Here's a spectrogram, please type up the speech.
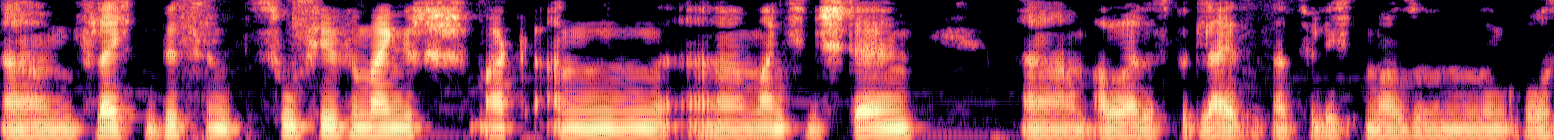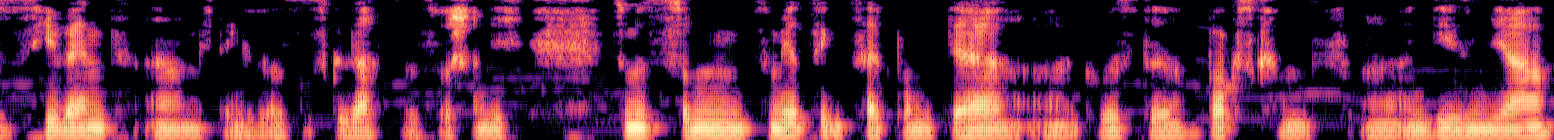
Ähm, vielleicht ein bisschen zu viel für meinen Geschmack an äh, manchen Stellen. Ähm, aber das begleitet natürlich immer so ein, so ein großes Event. Ähm, ich denke, du hast es gesagt, es ist wahrscheinlich zumindest zum, zum jetzigen Zeitpunkt der äh, größte Boxkampf äh, in diesem Jahr.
